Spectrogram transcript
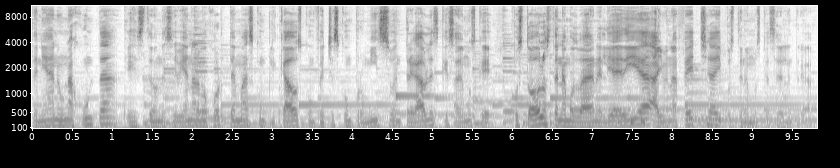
tenían una junta este, donde se veían a lo mejor temas complicados con fechas compromiso, entregables, que sabemos que pues todos los tenemos, ¿verdad? En el día de día hay una fecha y pues tenemos que hacer el entregable.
